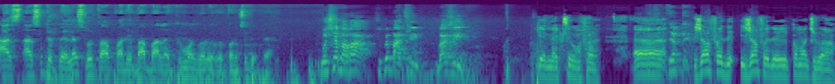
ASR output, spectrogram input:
Ah, ah, s'il te plaît, laisse l'autre parler parler baba là, et puis moi je vais lui répondre, s'il te plaît. Mon cher Baba, tu peux partir. Vas-y. Ok, merci mon frère. Euh, Jean-Frédéric, Jean-Frédéric, comment tu vas?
